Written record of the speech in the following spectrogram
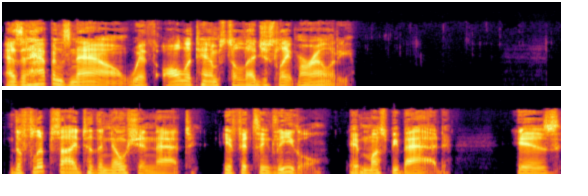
as it happens now with all attempts to legislate morality. The flip side to the notion that if it's illegal, it must be bad, is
